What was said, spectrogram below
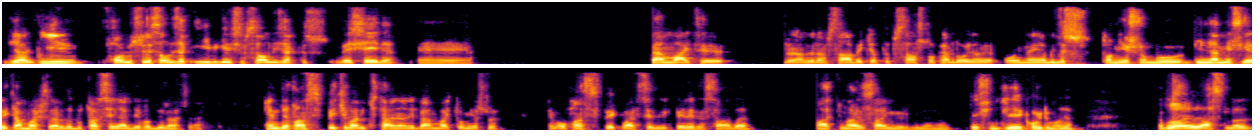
Ya iyi formu süresi alacak, iyi bir gelişim sağlayacaktır ve şeyde ee, Ben White'ı dönem dönem sağ bek atıp sağ stoperde oyna, oynayabilir. Tommy Yaşun bu dinlenmesi gereken maçlarda bu tarz şeyler de yapabilir Arsenal. Hem defansif beki var iki tane hani Ben White Tomiyasu hem ofansif bek var Cedric Bellerin sağda. Hakim Arz'ı saymıyorum bile. Yani beşinciye koydum onu. Ya bu da aslında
